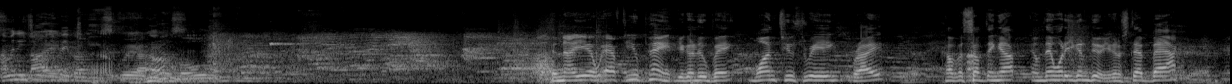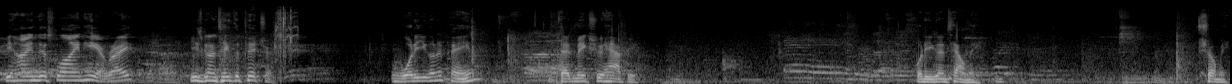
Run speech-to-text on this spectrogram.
I'm gonna need you on your paper. And now, after you paint, you're gonna do one, two, three, right? Cover something up, and then what are you gonna do? You're gonna step back behind this line here, right? He's gonna take the picture. What are you gonna paint that makes you happy? What are you gonna tell me? Show me.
